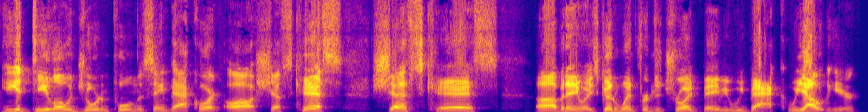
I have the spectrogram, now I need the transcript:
You get D'Lo and Jordan Poole in the same backcourt. Oh, chef's kiss. Chef's kiss. Uh, but anyways, good win for Detroit, baby. We back. We out here.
